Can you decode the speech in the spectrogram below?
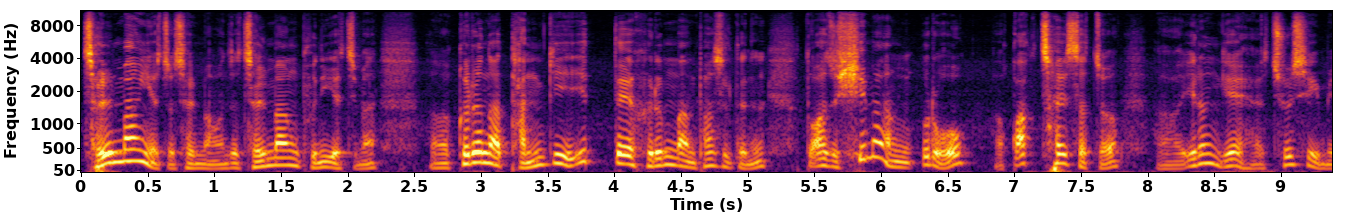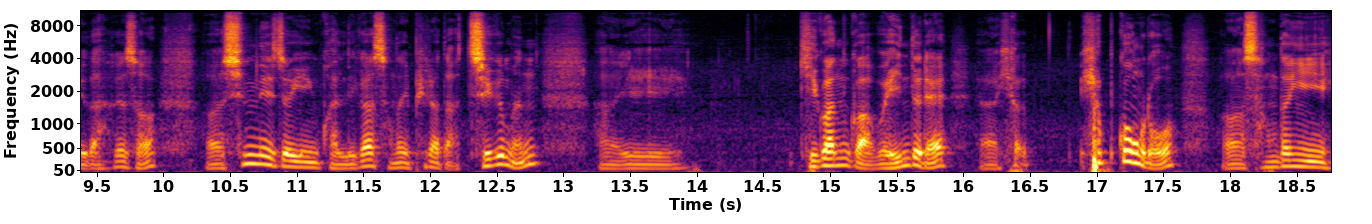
절망이었죠 절망. 완전 절망 분위기였지만 어, 그러나 단기 이때 흐름만 봤을 때는 또 아주 희망으로 꽉 차 있었죠. 어, 이런 게 주식입니다. 그래서 어, 심리적인 관리가 상당히 필요하다. 지금은 어, 이 기관과 외인들의 어, 협공으로 어, 상당히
